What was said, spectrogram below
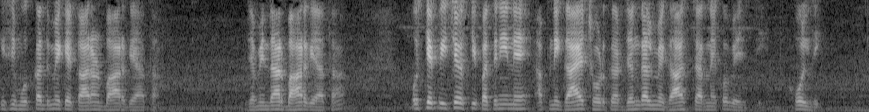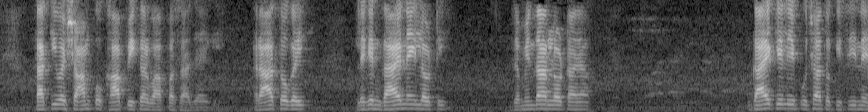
किसी मुकदमे के कारण बाहर गया था। जमींदार बाहर गया था। उसके पीछे उसकी पत्नी ने अपनी गाय छोड़कर जंगल में घास चरने को भेज दी, खोल दी, ताकि वह शाम को खा पी कर वापस आ जाएगी। रात हो गई, लेकिन गाय नहीं लौटी। जमींदार लौट आया। गाय के लिए पूछा तो किसी ने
